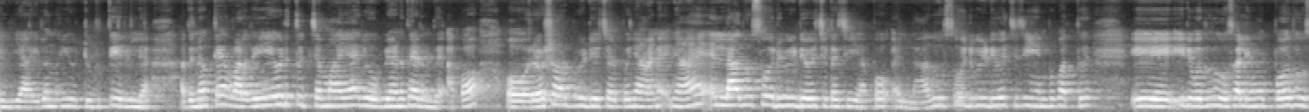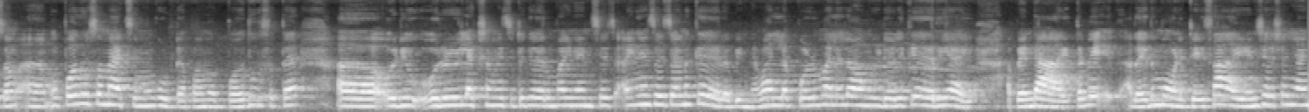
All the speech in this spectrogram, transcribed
അയ്യായിരം ഒന്നും യൂട്യൂബ് തരില്ല. അതിനൊക്കെ വളരെ ഒരു തുച്ഛമായ രൂപയാണ് തരുന്നത്. അപ്പോൾ ഓരോ ഷോർട്ട് വീഡിയോ ചിലപ്പോൾ ഞാൻ ഞാൻ എല്ലാ ദിവസവും ഒരു വീഡിയോ വെച്ചിട്ടാണ് ചെയ്യുക. അപ്പോൾ എല്ലാ ദിവസവും ഒരു വീഡിയോ വെച്ച് ചെയ്യുമ്പോൾ പത്ത് ഇരുപത് ദിവസം അല്ലെങ്കിൽ മുപ്പത് ദിവസം മുപ്പത് ദിവസം മാക്സിമം കൂട്ടുക. അപ്പോൾ മുപ്പത് ദിവസത്തെ ഒരു ഒരു ലക്ഷം വെച്ചിട്ട് കയറുമ്പോൾ അതിനനുസരിച്ച് അതിനനുസരിച്ചാണ് കയറുക പിന്നെ വല്ലപ്പോഴും വല്ല ലോങ് വീഡിയോയിൽ കയറിയായി അപ്പോൾ എന്റെ ആദ്യത്തെ അതായത് മോണിറ്റൈസ് ആയതിനു ശേഷം ഞാൻ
